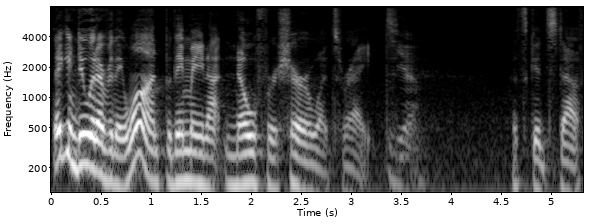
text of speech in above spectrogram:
they can do whatever they want, but they may not know for sure what's right. Yeah. That's good stuff.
